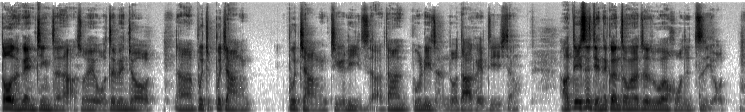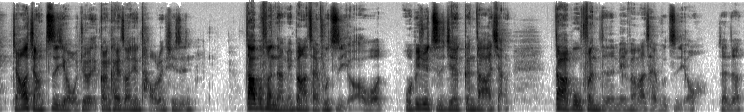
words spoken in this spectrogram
都有人跟你竞争啊，所以我这边就呃不不讲。不讲几个例子啊，当然不过例子很多，大家可以自己想。好，第四点就更重要，就是如何活得自由。讲到讲自由，我觉得刚开始要先讨论，其实大部分的人没办法财富自由啊。我我必须直接跟大家讲，大部分的人没办法财富自由，真的。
